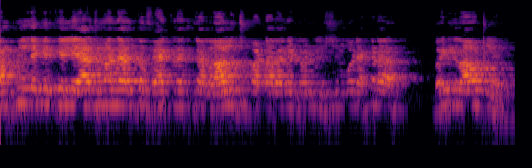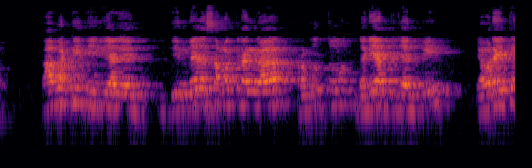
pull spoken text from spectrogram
కంపెనీల దగ్గరికి వెళ్ళి యాజమాన్యాలతో ఫ్యాక్టరీ అధికారులు ఆలోచి పడ్డారనేటువంటి విషయం కూడా ఎక్కడ బయటికి రావట్లేదు. కాబట్టి దీని దీని మీద సమగ్రంగా ప్రభుత్వం దర్యాప్తు జరిపి ఎవరైతే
